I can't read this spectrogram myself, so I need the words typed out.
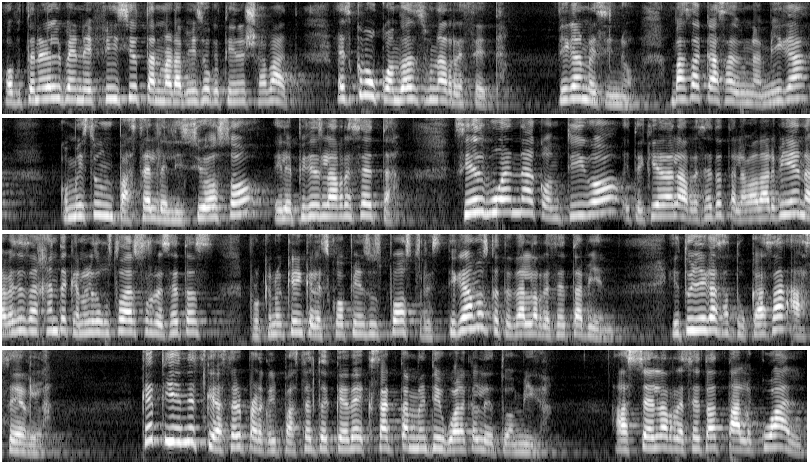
obtener el beneficio tan maravilloso que tiene Shabbat. Es como cuando haces una receta. Díganme si no. Vas a casa de una amiga, comiste un pastel delicioso y le pides la receta. Si es buena contigo y te quiere dar la receta, te la va a dar bien. A veces hay gente que no les gusta dar sus recetas porque no quieren que les copien sus postres. Digamos que te da la receta bien y tú llegas a tu casa a hacerla. ¿Qué tienes que hacer para que el pastel te quede exactamente igual que el de tu amiga? Hacer la receta tal cual.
